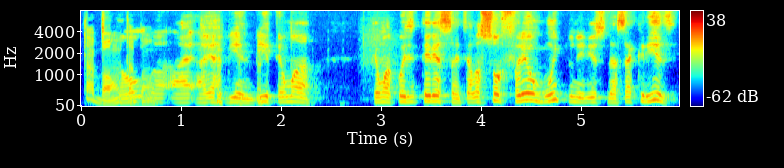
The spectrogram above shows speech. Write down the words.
Tá bom, então, tá bom. A, a Airbnb tem uma tem uma coisa interessante. Ela sofreu muito no início dessa crise,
